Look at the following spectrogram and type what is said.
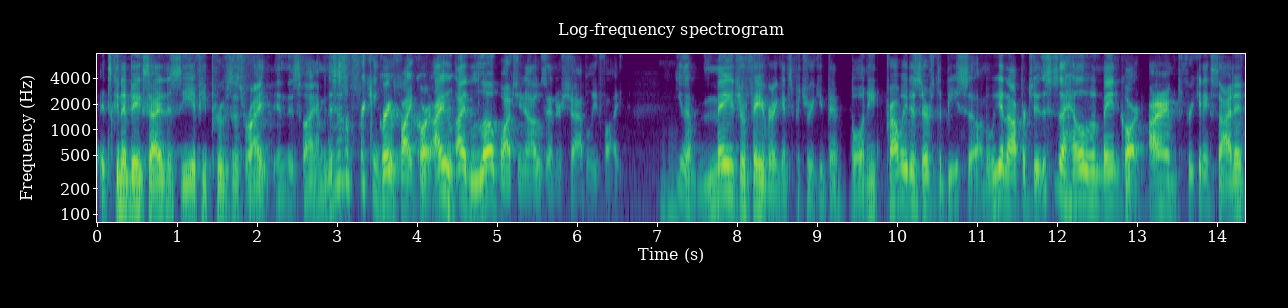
it's going to be exciting to see if he proves us right in this fight. I mean, this is a freaking great fight card. I I love watching Alexander Shabliy fight. Mm-hmm. He's a major favorite against Patricky Pitbull, and he probably deserves to be so. I mean, we get an opportunity. This is a hell of a main card. I am freaking excited.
